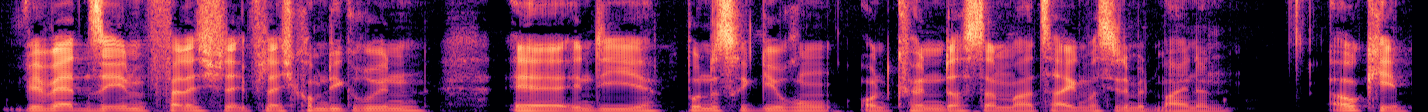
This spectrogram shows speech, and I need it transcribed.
wir werden sehen, vielleicht, vielleicht, vielleicht kommen die Grünen äh, in die Bundesregierung und können das dann mal zeigen, was sie damit meinen. Okay.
